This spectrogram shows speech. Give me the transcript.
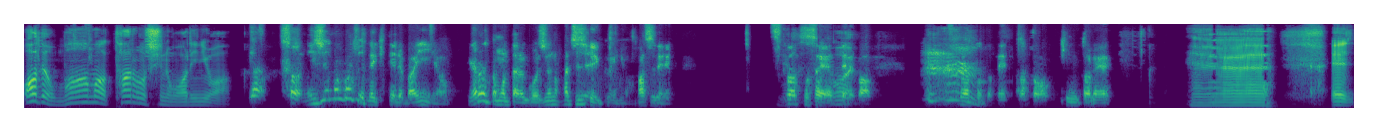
あ、でもまあまあ、太郎氏の割には。や、そう、20の50できてればいいんよ。やろうと思ったら50の80いくんよ、マジで。スクワットさえやってれば。スクワットとベッドと筋トレ。へえ。え、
